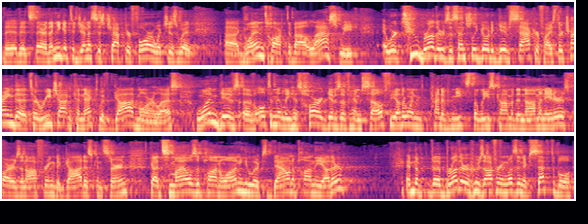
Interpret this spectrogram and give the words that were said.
that's there. Then you get to Genesis chapter 4, which is what uh, Glenn talked about last week, where two brothers essentially go to give sacrifice. They're trying to, to reach out and connect with God, more or less. One gives of ultimately his heart, gives of himself. The other one kind of meets the least common denominator as far as an offering to God is concerned. God smiles upon one, he looks down upon the other. And the, the brother whose offering wasn't acceptable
